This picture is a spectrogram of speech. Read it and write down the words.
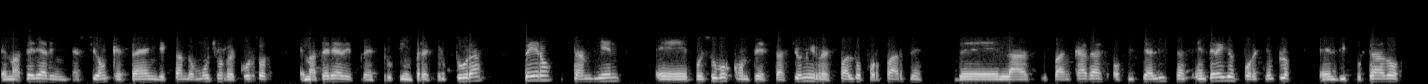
en materia de inversión, que está inyectando muchos recursos en materia de infraestructura, pero también eh, pues hubo contestación y respaldo por parte de las bancadas oficialistas, entre ellos, por ejemplo, el diputado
